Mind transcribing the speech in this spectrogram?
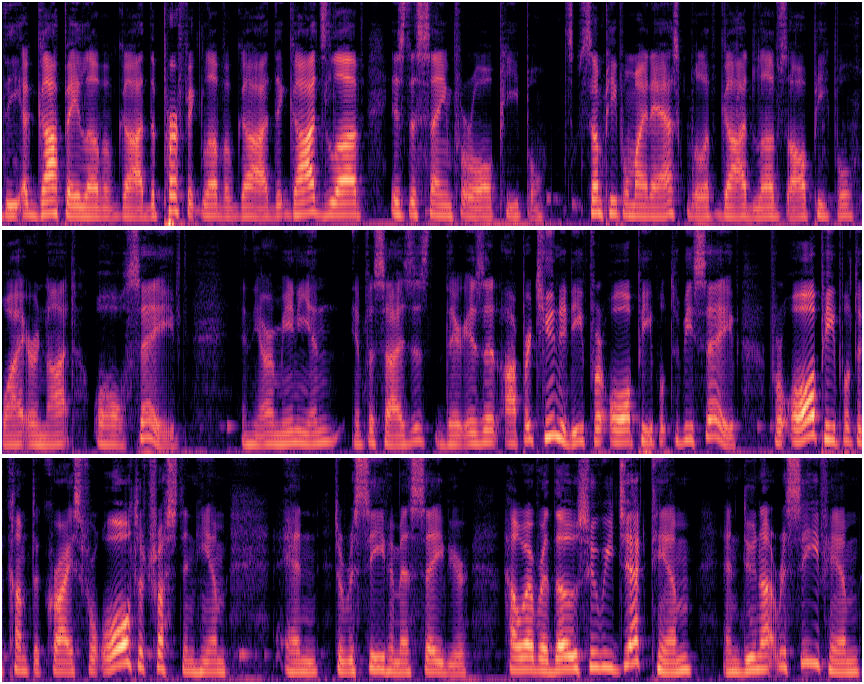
the agape love of God, the perfect love of God, that God's love is the same for all people. Some people might ask, well, if God loves all people, why are not all saved? And the Arminian emphasizes there is an opportunity for all people to be saved, for all people to come to Christ, for all to trust in Him and to receive Him as Savior. However, those who reject Him and do not receive Him,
